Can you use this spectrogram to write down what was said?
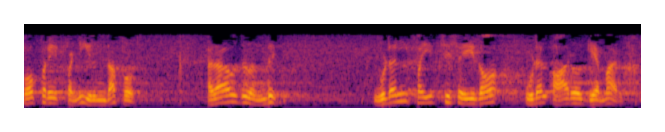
கோஆபரேட் பண்ணி இருந்தா போதும். அதாவது வந்து உடல் பயிற்சி செய்தோம் உடல் ஆரோக்கியமா இருக்கும்.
